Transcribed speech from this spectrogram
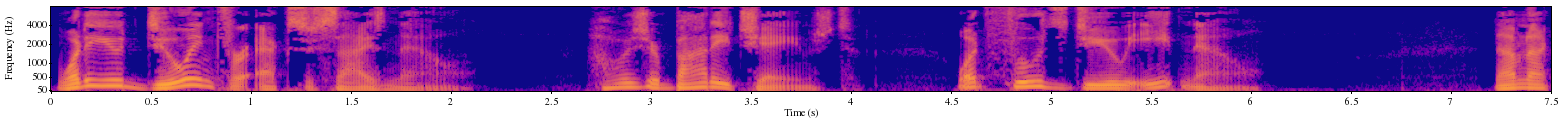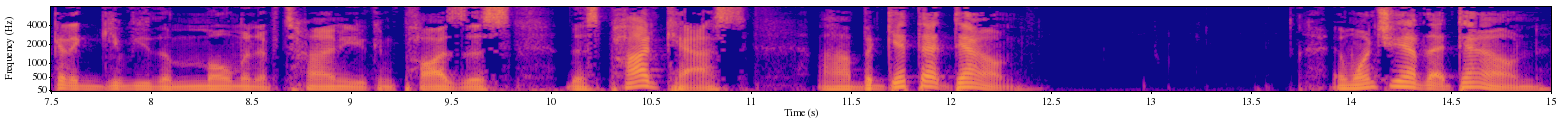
What are you doing for exercise now? How has your body changed? What foods do you eat now? Now, I'm not going to give you the moment of time you can pause this, this podcast, uh, but get that down. And once you have that down,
